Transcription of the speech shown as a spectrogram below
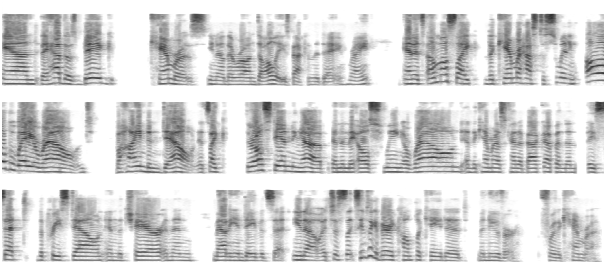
and they had those big cameras, you know, that were on dollies back in the day, right? And it's almost like the camera has to swing all the way around behind and down. It's like they're all standing up and then they all swing around and the camera has to kind of back up and then they set the priest down in the chair and then Maddie and David sit. You know, it's just like seems like a very complicated maneuver for the camera.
